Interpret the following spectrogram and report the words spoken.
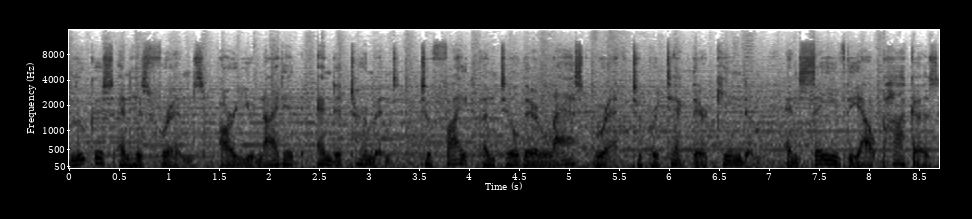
Lucas and his friends are united and determined to fight until their last breath to protect their kingdom and save the alpacas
